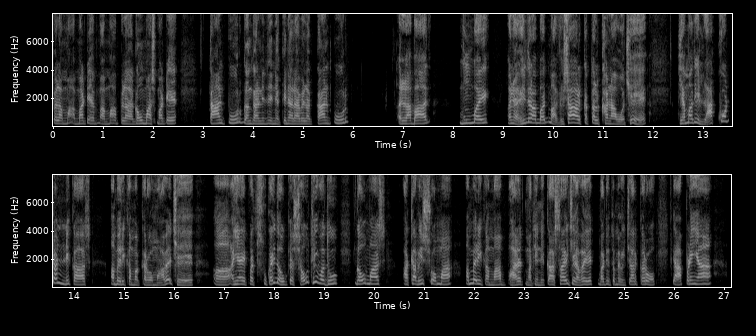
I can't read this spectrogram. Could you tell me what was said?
પેલા માટે પેલા ગૌમાંસ માટે કાનપુર, ગંગા નદીને કિનારે આવેલા કાનપુર, અલ્હાબાદ, મુંબઈ અને હૈદરાબાદમાં વિશાળ કતલખાનાઓ છે. જેમાંથી લાખો ટન નિકાસ અમેરિકામાં કરવામાં આવે છે. અહીંયા એક વસ્તુ કહી દઉં કે સૌથી વધુ ગૌમાંસ આખા વિશ્વમાં અમેરિકામાં ભારતમાંથી નિકાસ થાય છે. હવે એક બાજુ તમે વિચાર કરો કે આપણે અહીંયા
